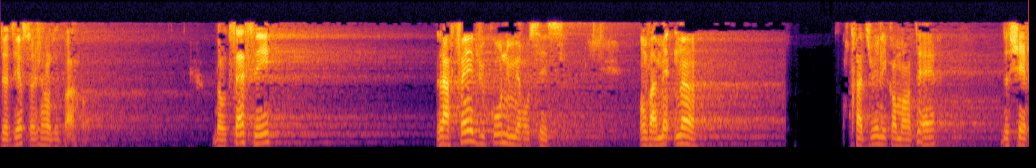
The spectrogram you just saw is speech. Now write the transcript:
de dire ce genre de paroles. Donc ça c'est la fin du cours numéro 6. On va maintenant traduire les commentaires de Cheikh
